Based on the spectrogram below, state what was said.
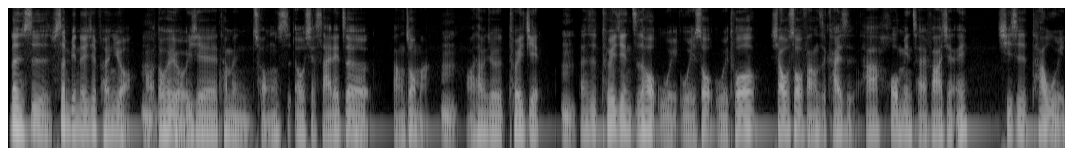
认识身边的一些朋友，哦，嗯、都会有一些他们从事哦写塞的这房仲嘛，嗯，哦，他们就推荐，嗯，但是推荐之后委委售委托销售房子开始，他后面才发现，哎、欸。其实他委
